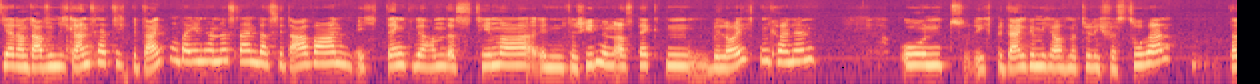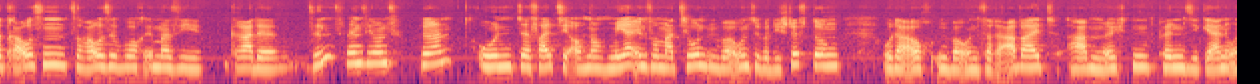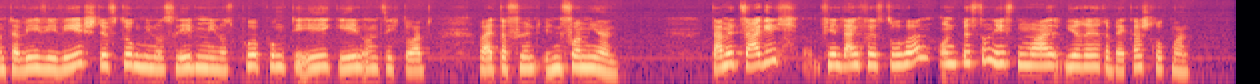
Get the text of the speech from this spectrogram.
Ja, dann darf ich mich ganz herzlich bedanken bei Ihnen, Herr Nüsslein, dass Sie da waren. Ich denke, wir haben das Thema in verschiedenen Aspekten beleuchten können. Und ich bedanke mich auch natürlich fürs Zuhören. Da draußen, zu Hause, wo auch immer Sie gerade sind, wenn Sie uns hören. Und äh, falls Sie auch noch mehr Informationen über uns, über die Stiftung oder auch über unsere Arbeit haben möchten, können Sie gerne unter www.stiftung-leben-pur.de gehen und sich dort weiterführend informieren. Damit sage ich vielen Dank fürs Zuhören und bis zum nächsten Mal, Ihre Rebecca Struckmann.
